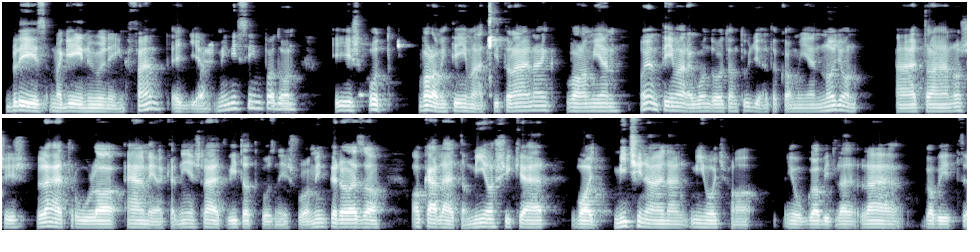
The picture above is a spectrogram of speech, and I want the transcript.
Blaze meg én ülnénk fent egy ilyen mini színpadon, és ott valami témát kitalálnánk, valamilyen olyan témára gondoltam, tudjátok, amilyen nagyon általános, és lehet róla elmélkedni, és lehet vitatkozni is róla, mint például ez a, akár lehet a mi a siker, vagy mit csinálnánk mi, hogyha jó, Gabit, le, le Gabit,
